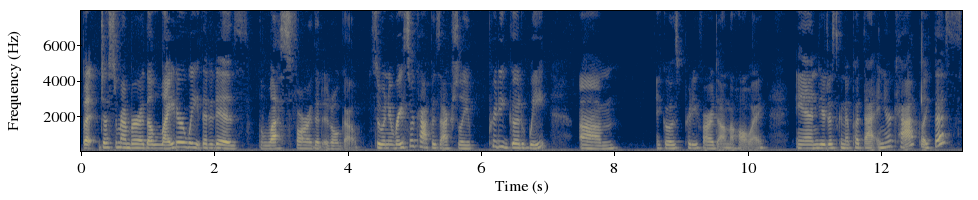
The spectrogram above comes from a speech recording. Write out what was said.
but just remember the lighter weight that it is, the less far that it'll go. So an eraser cap is actually a pretty good weight. Um, it goes pretty far down the hallway. And you're just gonna put that in your cap like this.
